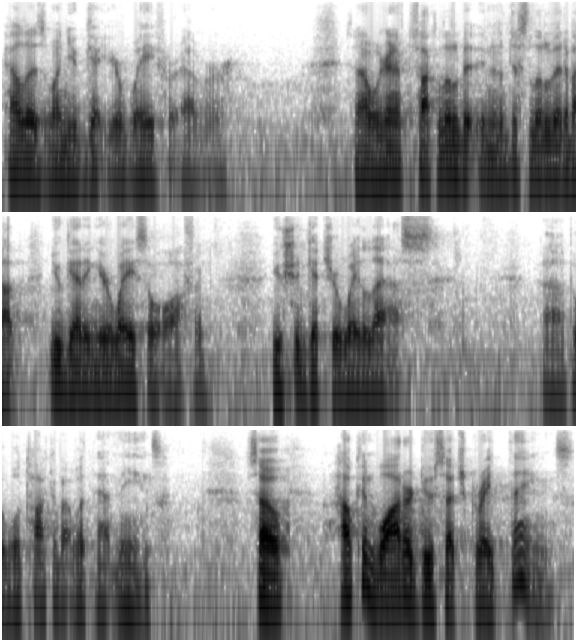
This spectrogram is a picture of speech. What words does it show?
hell is when you get your way forever. So Now we're going to have to talk a little bit, just a little bit about you getting your way so often. You should get your way less. Uh, but we'll talk about what that means. So, how can water do such great things?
